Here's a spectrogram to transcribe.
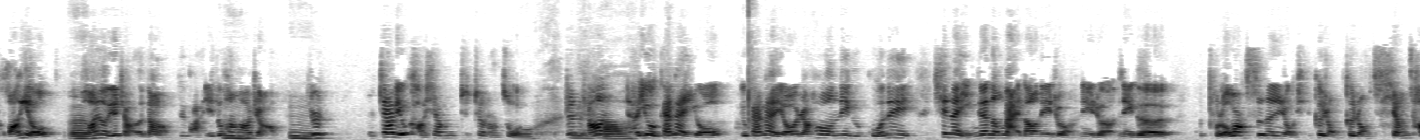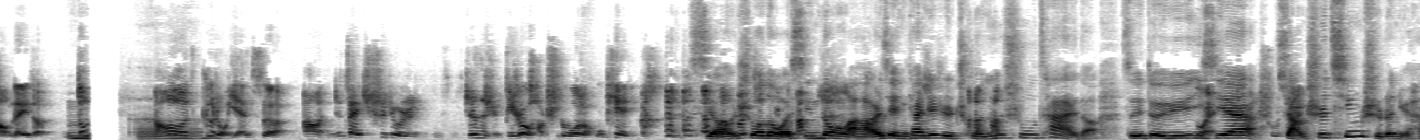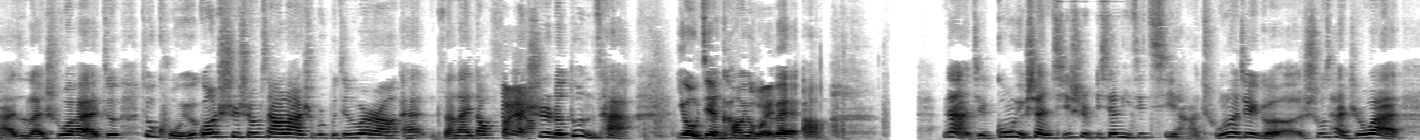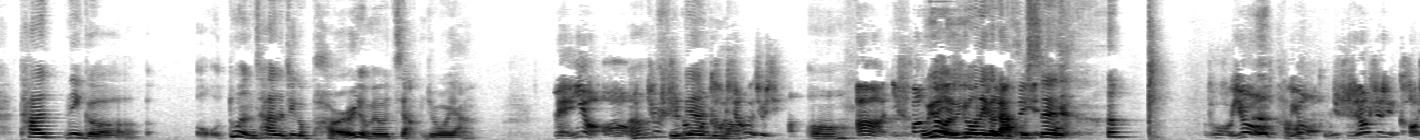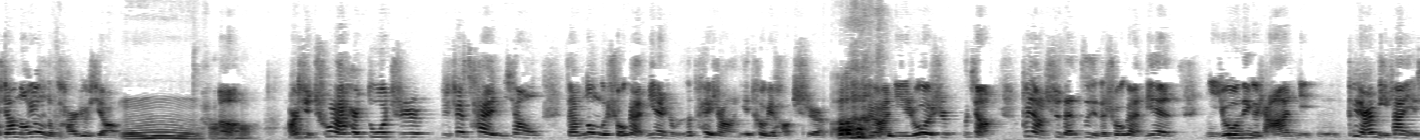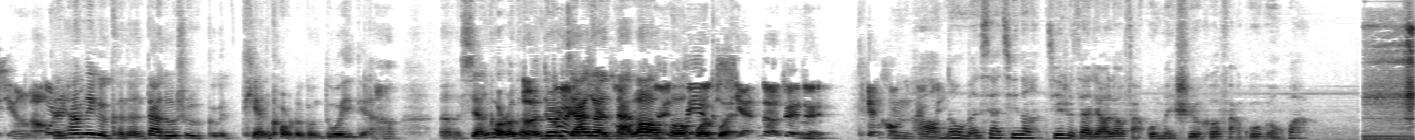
黄油，嗯黄油也找得到对吧？也都很好找，嗯就是家里有烤箱就就能做。哦真的，嗯然后还有橄榄油，有橄榄油，然后那个国内现在也应该能买到那种那种那个普罗旺斯的那种各种各种香草类的都，然后啊各种颜色啊，你就再吃就是真的是比肉好吃多了，我骗你们。行，说的我心动了哈！而且你看，这是纯蔬菜的，所以对于一些想吃轻食的女孩子来说，哎，就就苦于光吃生沙拉是不是不进味儿啊？哎，咱来一道法式的炖菜，又健康又美味啊！那这工欲善其事，必先利其器哈。除了这个蔬菜之外，它那个哦炖菜的这个盆儿有没有讲究呀？没有，你就啊随只能放烤箱了就行哦，啊，你放不用用那个拉那也胡塞。不用不用，你只要是烤箱能用的盘儿就行。嗯，好好好。而且出来还多汁，这菜你像咱们弄个手擀面什么的，配上也特别好吃，啊对吧？你如果是不想不想吃咱自己的手擀面，你就那个啥，你你配点米饭也行啊。或者但是他们那个可能大多数甜口的更多一点哈，嗯，咸口的可能就是加个奶酪和火腿。咸的，对对，甜口嗯好，那我们下期呢，接着再聊聊法国美食和法国文化。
